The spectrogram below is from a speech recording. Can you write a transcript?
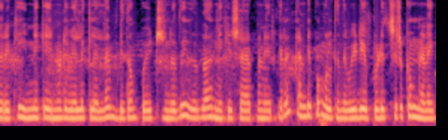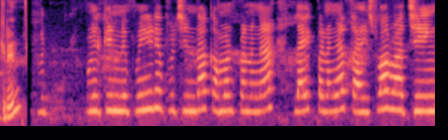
வரைக்கும் இன்றைக்கி என்னுடைய வேலைகள் எல்லாம் இப்படி தான் போயிட்டு இருந்தது இதுதான் இன்றைக்கி ஷேர் பண்ணியிருக்கிறேன். கண்டிப்பாக உங்களுக்கு இந்த வீடியோ பிடிச்சிருக்கும்னு நினைக்கிறேன். உங்களுக்கு இந்த வீடியோ பிடிச்சிருந்தா கமெண்ட் பண்ணுங்கள் லைக் பண்ணுங்கள் தேங்க்ஸ் ஃபார் வாட்சிங்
